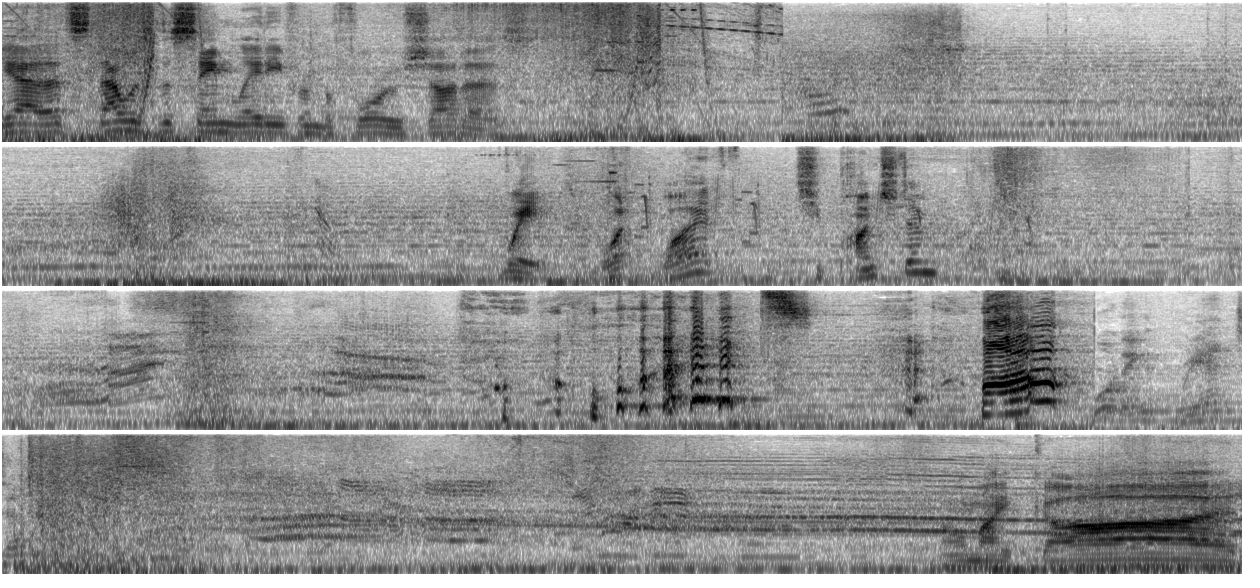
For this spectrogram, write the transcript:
Yeah. That's that was the same lady from before who shot us. Wait, what? What? She punched him? what? Huh? Warning, reactor. Oh my god.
